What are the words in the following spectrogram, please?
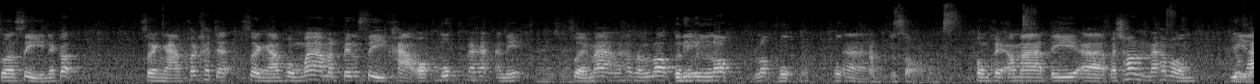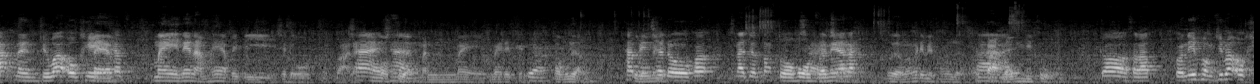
ส่วนสีเนี่ยก็ สวยงามค่อนข้างจะสวยงามผมว่ามันเป็นสีขาวออกมุกนะฮะอันนี้ใช่ใช่สวยมากนะครับสำหรับรอบตัตัววนี้นี้ เป็นรอบรอบหกหกอ่าอะจุดสองผมเคยเอามาตีอ่าปลาช่อนนะครับผมอยู่ดีพักหนึ่งถือว่าโอเคแต่นะครับ ไม่แนะนำให้เอาไปตีชะโดดีกว่านะใช่เพราะใช่เปลือกมันไม่ไม่ได้เป็นเปลือก ทองเหลืองถ้าเป็นชะโดก็น่าจะต้องตัวโหดกว่านี้นะใช่เปลือกมันไม่ได้เป็นทองเหลืองใช่ โอกาสล้มดีสูงก็สำหรับตัวนี้ผมคิดว่าโอเค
